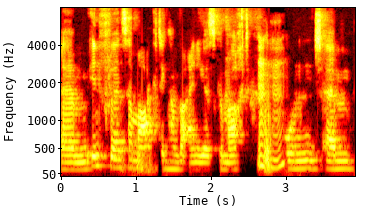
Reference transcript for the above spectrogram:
ähm, Influencer Marketing haben wir einiges gemacht mhm. und ähm,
